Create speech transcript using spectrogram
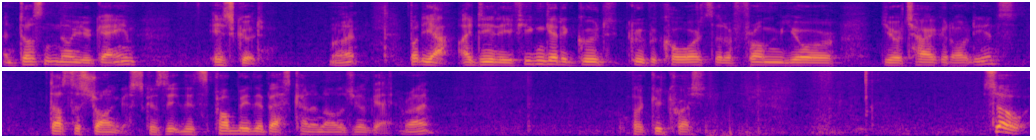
and doesn't know your game is good, right? But yeah, ideally, if you can get a good group of cohorts that are from your, your target audience, that's the strongest because it, it's probably the best kind of knowledge you'll get, right? But good question. So,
